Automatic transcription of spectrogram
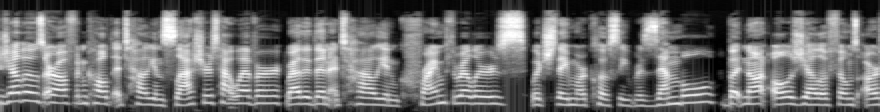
Giallos are often called Italian slashers, however, rather than Italian crime thrillers, which they more closely resemble. But not all giallo films are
